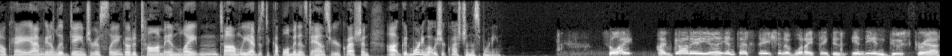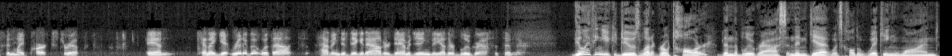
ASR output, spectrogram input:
Okay, I'm going to live dangerously and go to Tom in Layton. Tom, we have just a couple of minutes to answer your question. Uh, good morning. What was your question this morning? So I I've got a uh, infestation of what I think is Indian goosegrass in my park strip, and can I get rid of it without having to dig it out or damaging the other bluegrass that's in there? The only thing you could do is let it grow taller than the bluegrass, and then get what's called a wicking wand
